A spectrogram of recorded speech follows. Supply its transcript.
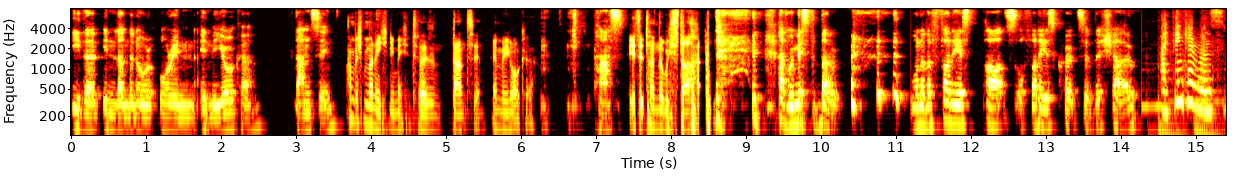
either in London or, or in, in Mallorca dancing. How much money can you make in 2000 dancing in Mallorca? Pass. Is it time that we start? Have we missed the boat? One of the funniest parts or funniest quotes of the show. I think everyone's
